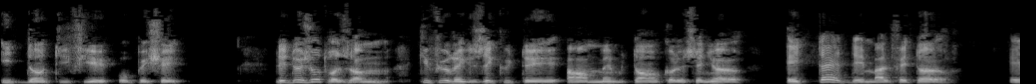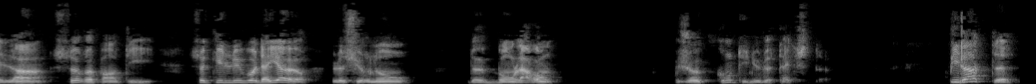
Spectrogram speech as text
identifié au péché. Les deux autres hommes qui furent exécutés en même temps que le Seigneur étaient des malfaiteurs, et l'un se repentit, ce qui lui vaut d'ailleurs le surnom de bon larron. Je continue le texte. Pilate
